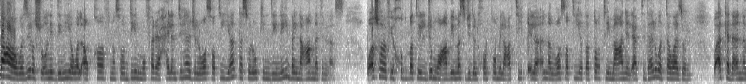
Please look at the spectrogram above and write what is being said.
دعا وزير الشؤون الدينية والأوقاف نصر الدين مفرح إلى انتهاج الوسطية كسلوك ديني بين عامة الناس. وأشار في خطبة الجمعة بمسجد الخرطوم العتيق إلى أن الوسطية تعطي معاني الاعتدال والتوازن وأكد أن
